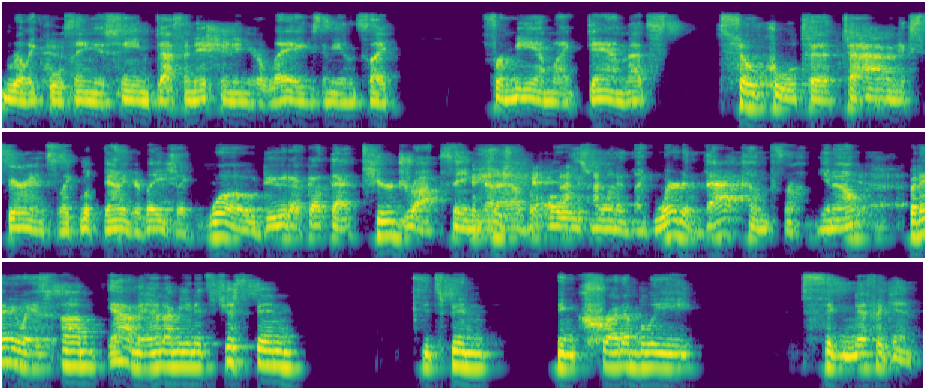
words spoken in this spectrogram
really cool thing is seeing definition in your legs. I mean, it's like for me, I'm like, damn, that's so cool to to have an experience. Like look down at your legs, like, whoa, dude, I've got that teardrop thing that I've yeah. always wanted. Like, where did that come from? You know? Yeah. But anyways, um, yeah, man. I mean, it's just been it's been incredibly significant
